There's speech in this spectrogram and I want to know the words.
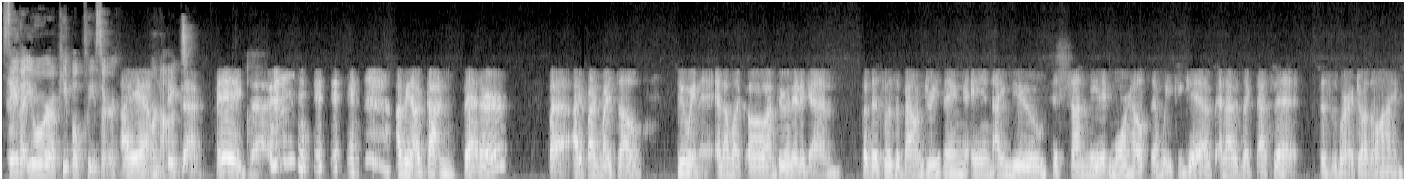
say that you were a people pleaser. I am. Or not. Big time. Big time. I mean, I've gotten better, but I find myself doing it and I'm like, oh, I'm doing it again. But this was a boundary thing and I knew his son needed more help than we could give. And I was like, that's it. This is where I draw the line.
